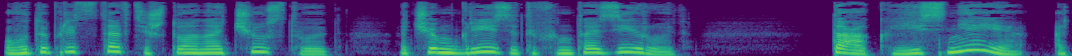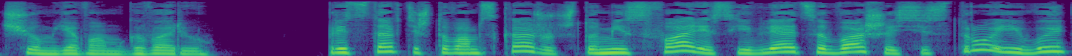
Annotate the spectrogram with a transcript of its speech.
Вот и представьте, что она чувствует, о чем грезит и фантазирует. Так, яснее, о чем я вам говорю. Представьте, что вам скажут, что мисс Фаррис является вашей сестрой, и вы...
